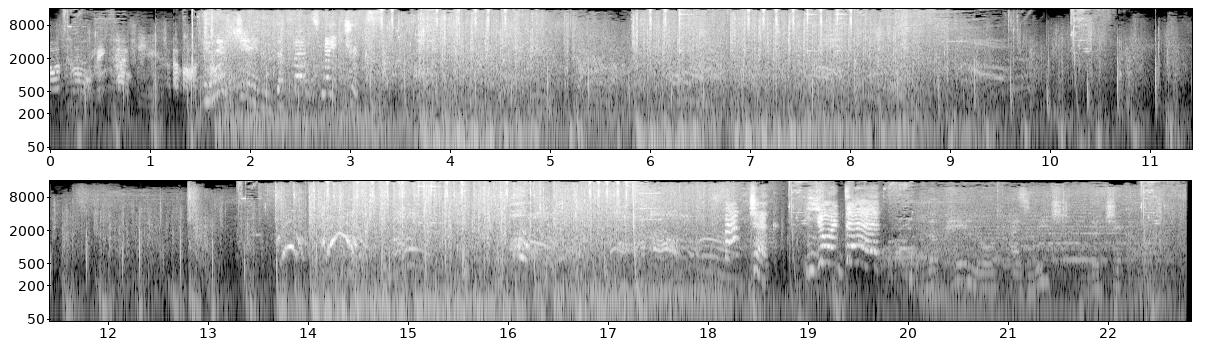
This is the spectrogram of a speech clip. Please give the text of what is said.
Warlord's moving, thank you. About Initiating defense matrix! Fact check! You're dead! The payload has reached the checkout.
